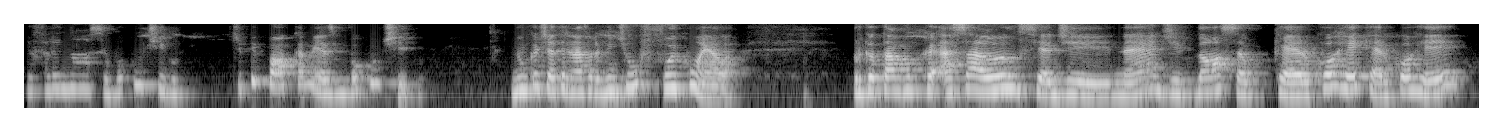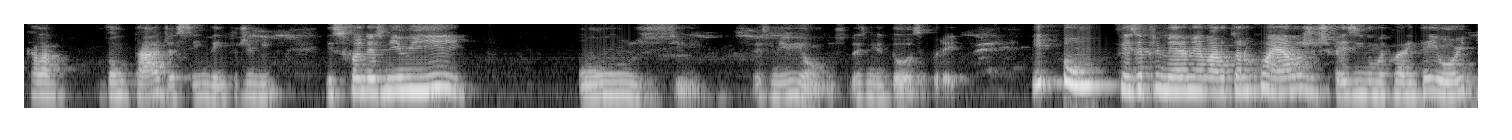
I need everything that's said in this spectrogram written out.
Eu falei, nossa, eu vou contigo, de pipoca mesmo, vou contigo. Nunca tinha treinado para 21, fui com ela. Porque eu tava com essa ânsia de, né, de, nossa, eu quero correr, quero correr, aquela vontade assim dentro de mim. Isso foi em 2011, 2011, 2012 por aí. E pum, fiz a primeira minha maratona com ela, a gente fez em 1h48.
